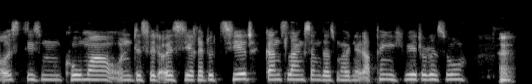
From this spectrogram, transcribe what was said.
aus diesem Koma und das wird alles sehr reduziert, ganz langsam, dass man halt nicht abhängig wird oder so. Ja.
